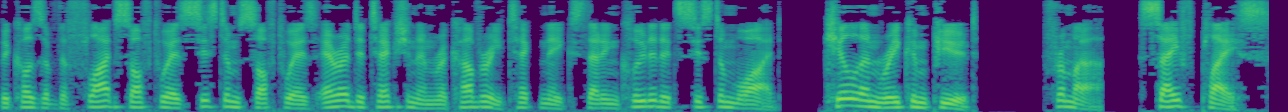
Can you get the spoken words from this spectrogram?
Because of the flight software's system software's error detection and recovery techniques that included its system-wide kill and recompute from a safe place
